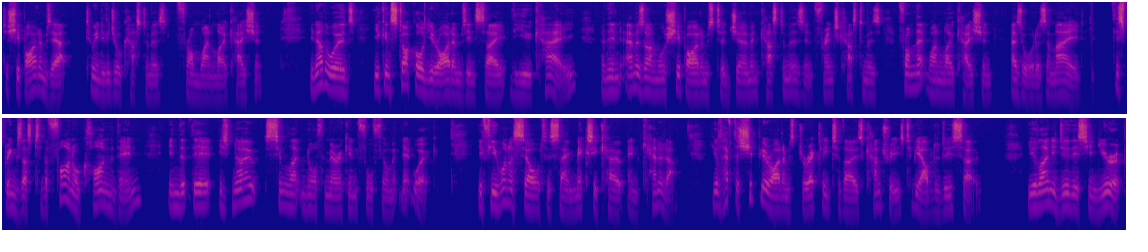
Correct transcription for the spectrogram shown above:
to ship items out to individual customers from one location. In other words, you can stock all your items in, say, the UK, and then Amazon will ship items to German customers and French customers from that one location as orders are made. This brings us to the final con then, in that there is no similar North American fulfillment network. If you want to sell to, say, Mexico and Canada, you'll have to ship your items directly to those countries to be able to do so. You'll only do this in Europe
